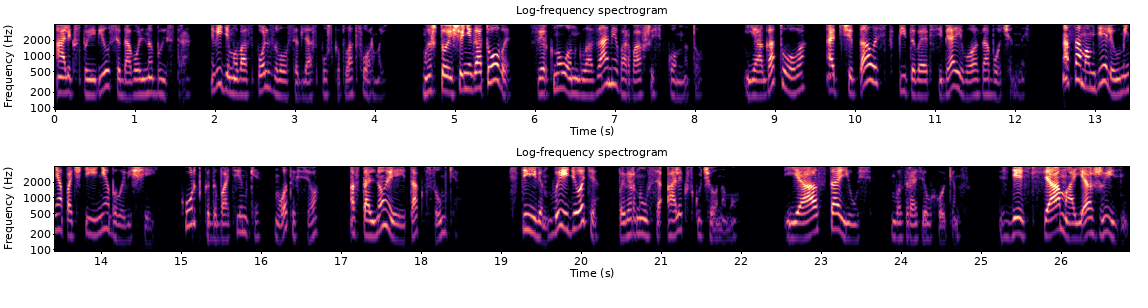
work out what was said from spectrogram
Алекс появился довольно быстро. Видимо, воспользовался для спуска платформой. «Мы что, еще не готовы?» — сверкнул он глазами, ворвавшись в комнату. «Я готова», Отчиталась, впитывая в себя его озабоченность. На самом деле у меня почти и не было вещей. Куртка да ботинки, вот и все. Остальное и так в сумке. «Стивен, вы идете? повернулся Алекс к ученому. «Я остаюсь», — возразил Хокинс. «Здесь вся моя жизнь,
